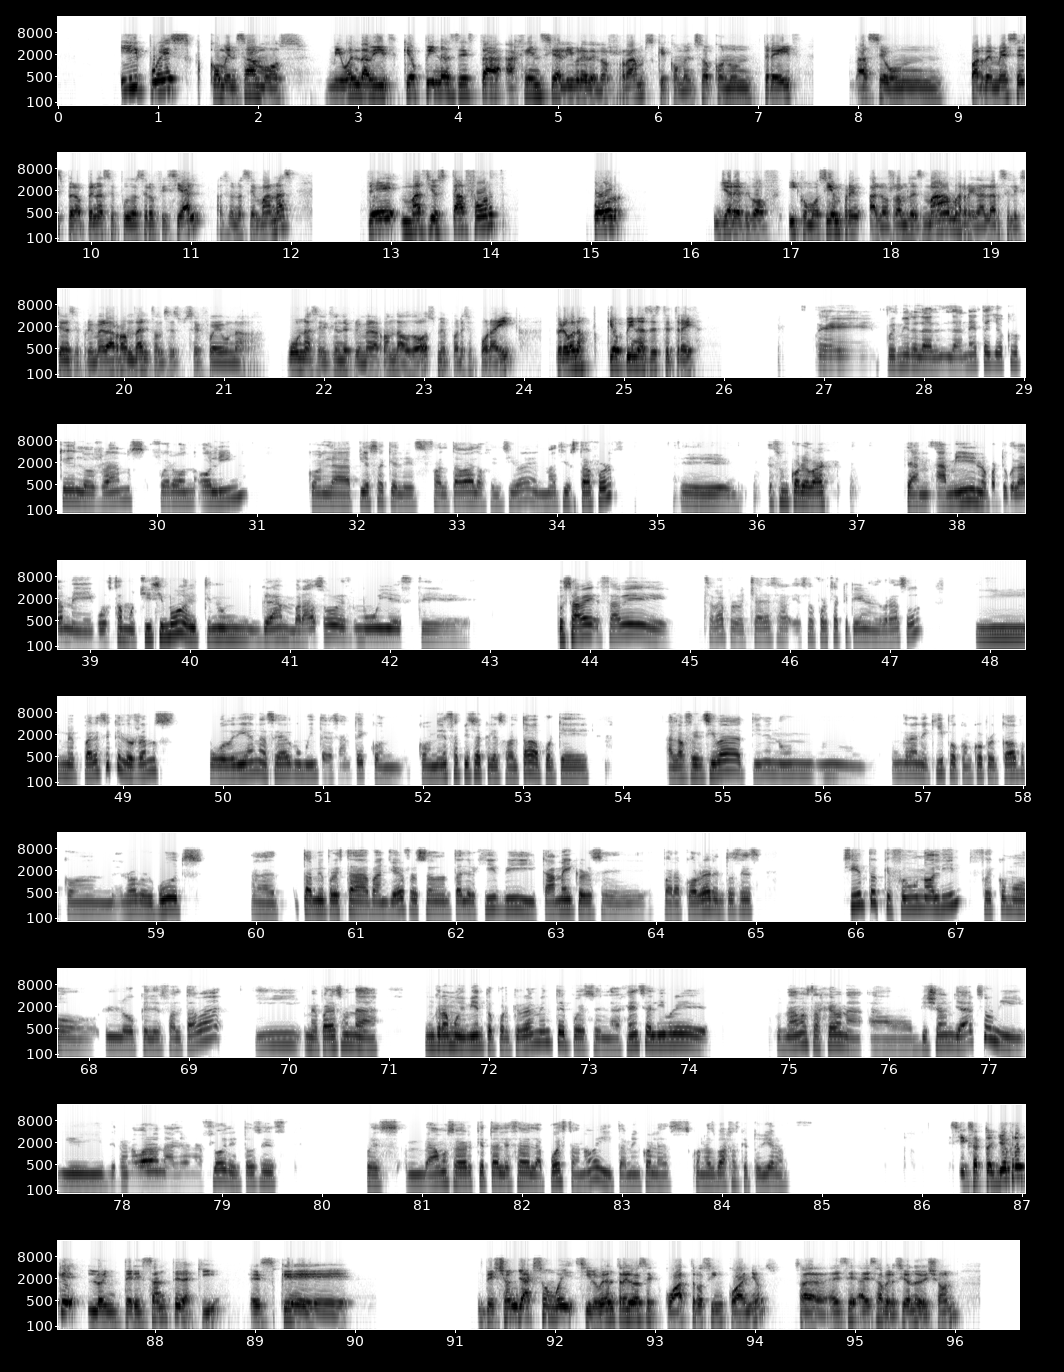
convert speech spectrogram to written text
Y pues comenzamos. Mi buen David, ¿qué opinas de esta agencia libre de los Rams que comenzó con un trade hace un par de meses, pero apenas se pudo hacer oficial, hace unas semanas, de Matthew Stafford por Jared Goff? Y como siempre, a los Rams les mama regalar selecciones de primera ronda, entonces se fue una, una selección de primera ronda o dos, me parece por ahí. Pero bueno, ¿qué opinas de este trade? Eh, pues mira, la, neta, yo creo que los Rams fueron all-in con la pieza que les faltaba a la ofensiva en Matthew Stafford. Eh, es un coreback que a, mí en lo particular me gusta muchísimo. Él tiene un gran brazo, es muy, este, pues sabe, sabe, sabe aprovechar esa, esa fuerza que tiene en el brazo. Y me parece que los Rams podrían hacer algo muy interesante con, con esa pieza que les faltaba, porque a la ofensiva tienen un gran equipo con Cooper Cup, con Robert Woods. Ah, también por ahí está Van Jefferson, Tyler Higby y K-Makers eh, para correr. Entonces, siento que fue un all-in, fue como lo que les faltaba y me parece una, un gran movimiento porque realmente pues en la agencia libre pues nada más trajeron a, a Jackson y, renovaron a Leonard Floyd. Entonces, pues vamos a ver qué tal les sale la apuesta, ¿no? Y también con las, con las bajas que tuvieron. Sí, exacto. Yo creo que lo interesante de aquí es que Deshaun Jackson, güey, si lo hubieran traído hace 4 o 5 años, o sea, a, esa versión de Deshaun,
